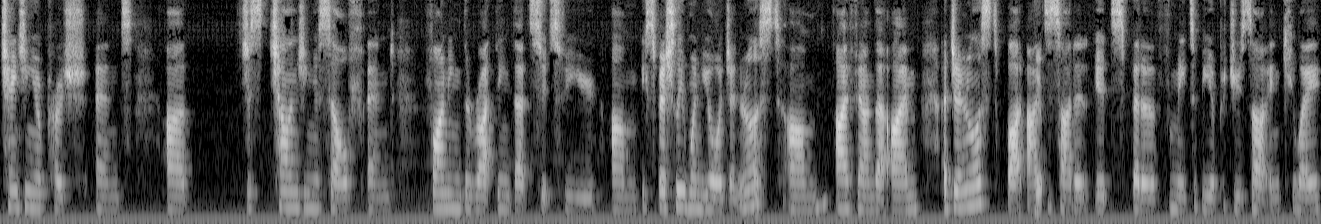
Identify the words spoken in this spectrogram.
changing your approach and uh, just challenging yourself and finding the right thing that suits for you, um, especially when you're a generalist. Um, I found that I'm a generalist, but I yep. decided it's better for me to be a producer and QA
